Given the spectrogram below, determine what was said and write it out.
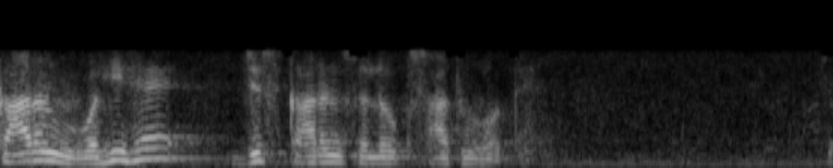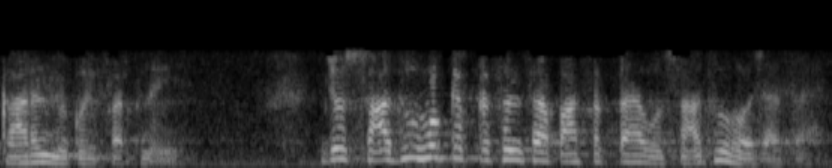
कारण वही है जिस कारण से लोग साधु होते हैं। कारण में कोई फ़र्क नहीं। जो साधु होकर प्रशंसा पा सकता है, वो साधु हो जाता है।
